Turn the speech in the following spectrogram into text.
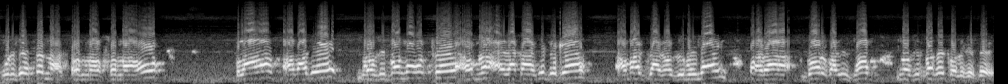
পরিবেশটা নষ্ট না হোক। প্লাস আমাদের নদী বন্ধ হচ্ছে, আমরা এলাকা আছে দেখে আমার জায়গা জমি নাই তারা ঘর বাড়ি সব পাশে চলে গেছে।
